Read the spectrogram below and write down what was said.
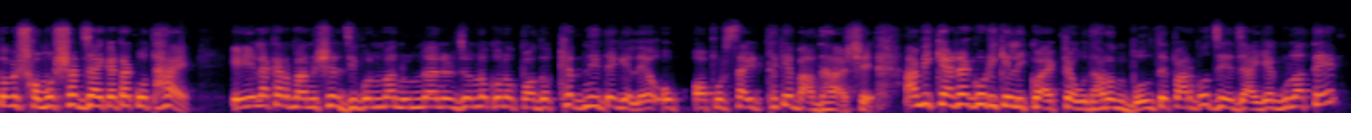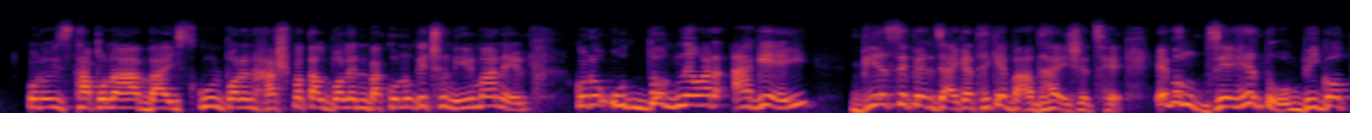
তবে সমস্যার জায়গাটা কোথায়? এই এলাকার মানুষের জীবনমান উন্নয়নের জন্য কোনো পদক্ষেপ নিতে গেলে অপর সাইড থেকে বাধা আসে। আমি ক্যাটাগরিক্যালি কয়েকটা উদাহরণ বলতে পারব যে জায়গাগুলাতে কোনো স্থাপনা বা স্কুল বলেন, হাসপাতাল বলেন বা কোনো কিছু নির্মাণের কোনো উদ্যোগ নেওয়ার আগেই বিএসএফ এর জায়গা থেকে বাধা এসেছে। এবং যেহেতু বিগত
